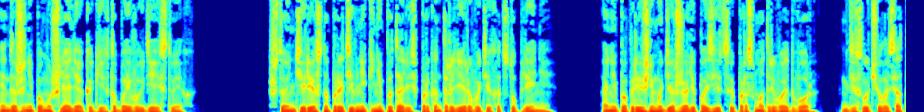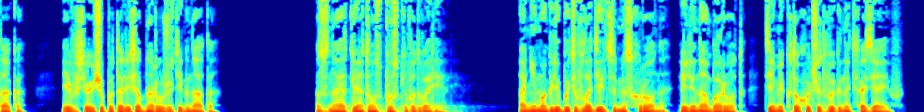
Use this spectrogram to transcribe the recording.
и даже не помышляли о каких-то боевых действиях. Что интересно, противники не пытались проконтролировать их отступление. Они по-прежнему держали позиции, просматривая двор, где случилась атака, и все еще пытались обнаружить Игната. Знают ли о том спуске во дворе? Они могли быть владельцами схрона или, наоборот, теми, кто хочет выгнать хозяев.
